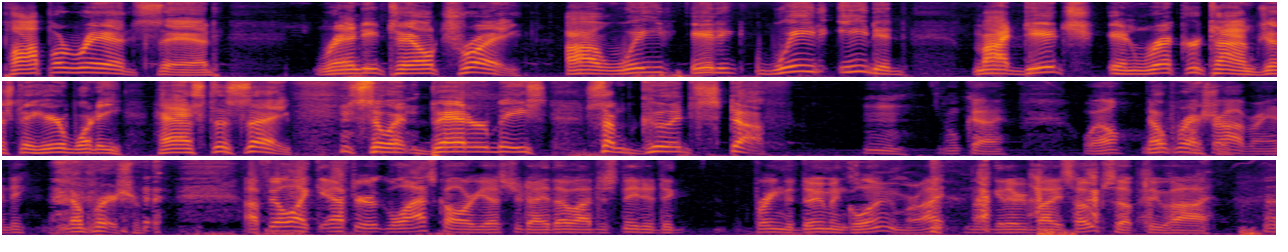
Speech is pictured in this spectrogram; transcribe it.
Papa Red said, Randy, tell Trey, I weed, eated my ditch in record time just to hear what he has to say. so it better be some good stuff. Mm, okay. Well, no pressure. Try, Randy. No pressure. I feel like after the last caller yesterday, though, I just needed to bring the doom and gloom, right? Not get everybody's hopes up too high.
